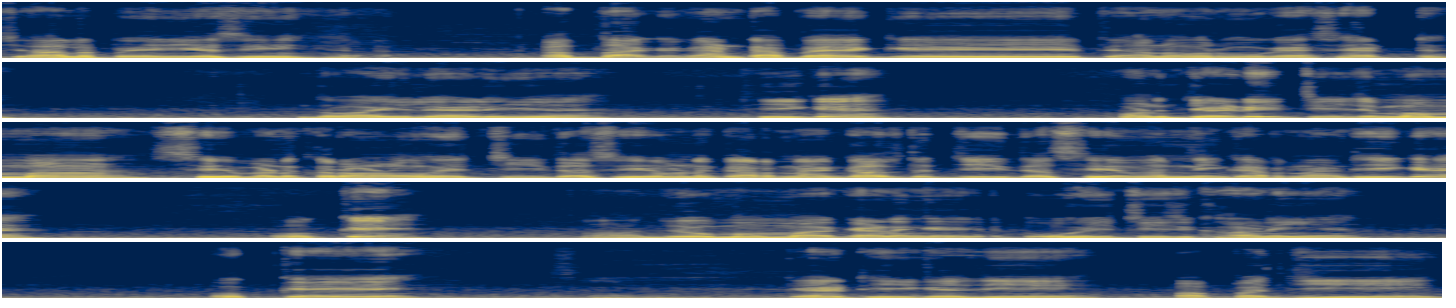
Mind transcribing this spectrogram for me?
ਚੱਲ ਪਏ ਜੀ ਅਸੀਂ। ਅੱਧਾ ਕੁ ਘੰਟਾ ਬਹਿ ਕੇ ਤੇ ਅਨਵਰ ਹੋ ਗਿਆ ਸੈੱਟ ਦਵਾਈ ਲੈ ਲਈ ਹੈ। ਠੀਕ ਹੈ? ਹੁਣ ਜਿਹੜੀ ਚੀਜ਼ ਮੰਮਾ ਸੇਵਨ ਕਰਾਉਣ ਉਹੀ ਚੀਜ਼ ਦਾ ਸੇਵਨ ਕਰਨਾ ਗਲਤ ਚੀਜ਼ ਦਾ ਸੇਵਨ ਨਹੀਂ ਕਰਨਾ ਠੀਕ ਹੈ? ਓਕੇ ਹਾਂ ਜੋ ਮੰਮਾ ਕਹਿਣਗੇ ਉਹੀ ਚੀਜ਼ ਖਾਣੀ ਹੈ। ਓਕੇ ਕਿਆ ਠੀਕ ਹੈ ਜੀ? ਪਾਪਾ ਜੀ?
